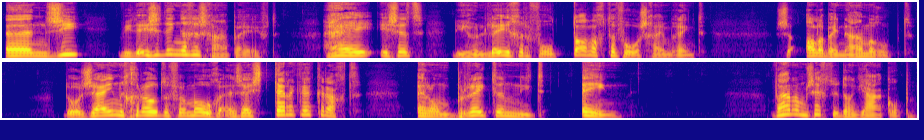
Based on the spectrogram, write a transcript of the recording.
en zie wie deze dingen geschapen heeft. Hij is het die hun leger voltallig tevoorschijn brengt, ze allebei namen roept. Door zijn grote vermogen en zijn sterke kracht, er ontbreekt er niet één. Waarom zegt u dan Jacob?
